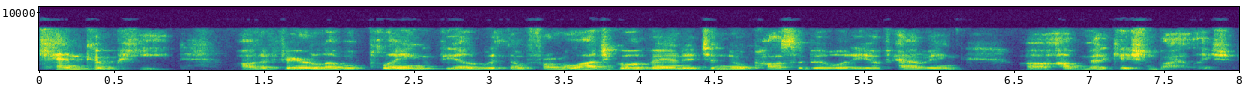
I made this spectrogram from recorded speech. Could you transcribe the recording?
can compete on a fair level playing field with no pharmacological advantage and no possibility of having uh, a medication violation.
